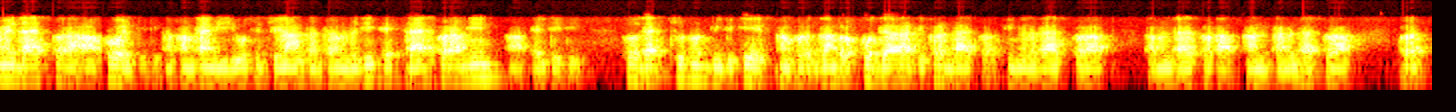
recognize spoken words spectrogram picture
Tamil diaspora are pro-LTT. Now, sometimes we use in Sri Lankan terminology, eh, diaspora mean uh, LTT. So that should not be the case. Now, for example, of course, there are different diaspora, female diaspora, Tamil diaspora, and Tamil diaspora. But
